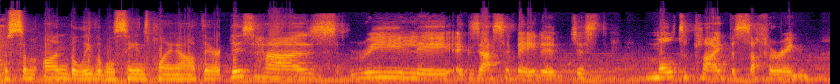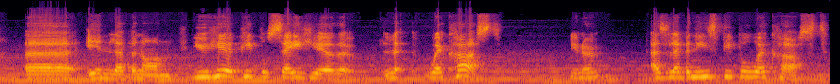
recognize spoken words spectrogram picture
There's some unbelievable scenes playing out there. This has really exacerbated, just multiplied the suffering uh, in Lebanon. You hear people say here that le- we're cursed. You know, as Lebanese people, we're cursed.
